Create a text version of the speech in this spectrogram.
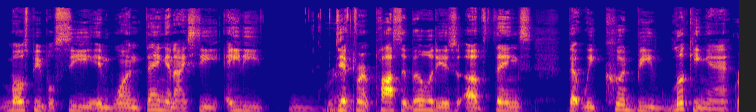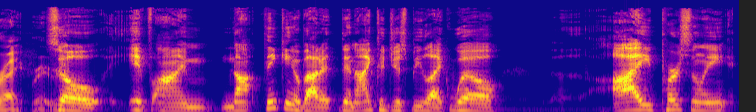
most people see in one thing and i see 80 Right. different possibilities of things that we could be looking at right, right, right. so if I'm not thinking about it, then I could just be like, well, I personally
